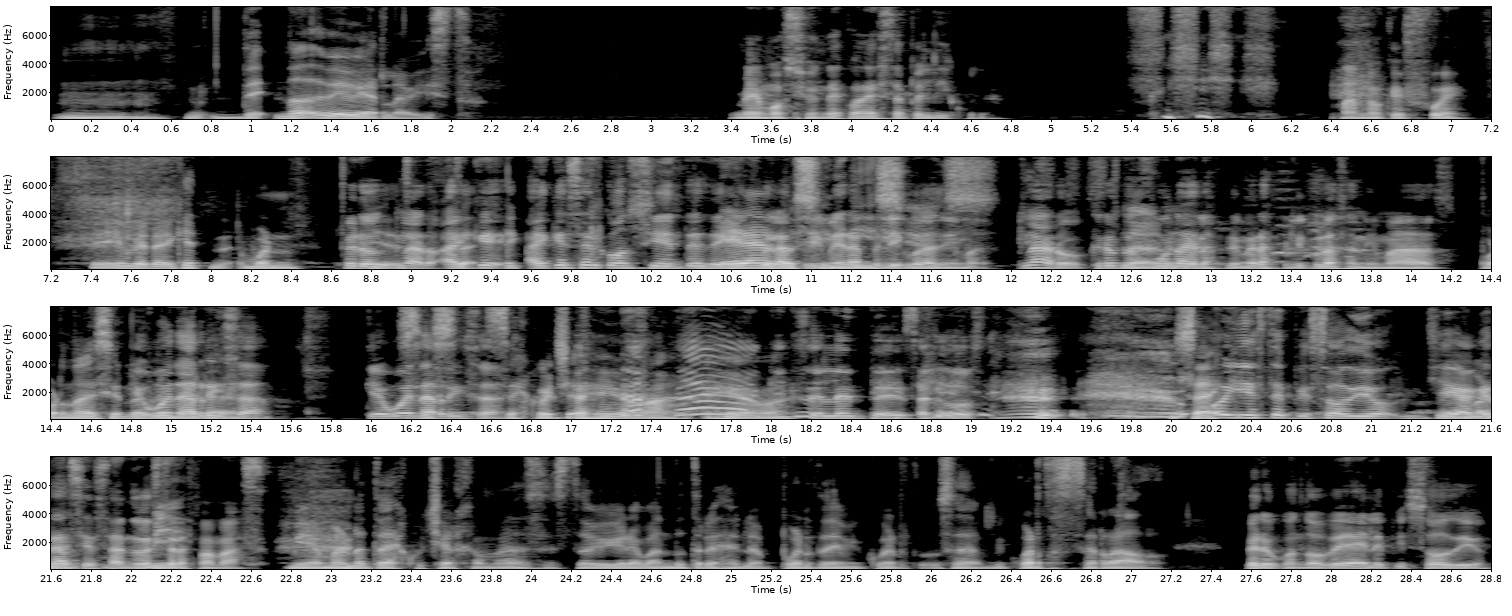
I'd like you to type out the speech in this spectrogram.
Mm, de- no debe haberla visto. me emocioné con esta película. Mano, que fue. Sí, pero hay que. Bueno. Pero y- claro, hay que, hay que ser conscientes de que fue la primera película animada. Claro, creo que fue una de las primeras películas animadas. Por no decir ¡Qué buena primera. risa! ¡Qué buena Se- risa! Se escucha, es mi mamá. Mi ¡Qué mamá. excelente! Saludos. ¿Sabes Hoy este episodio llega Hermano, gracias a nuestras mi- mamás. Mi mamá no te va a escuchar jamás. Estoy grabando a través de la puerta de mi cuarto. O sea, mi cuarto está cerrado. Pero cuando vea el episodio,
